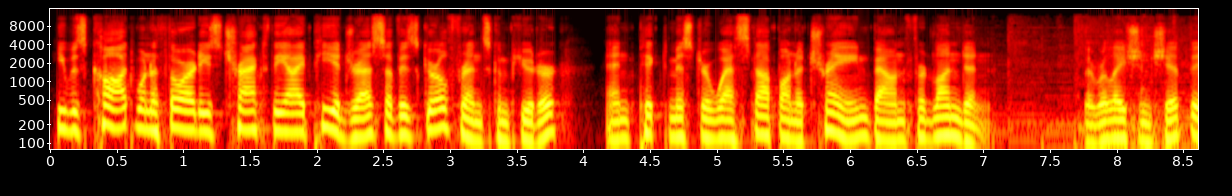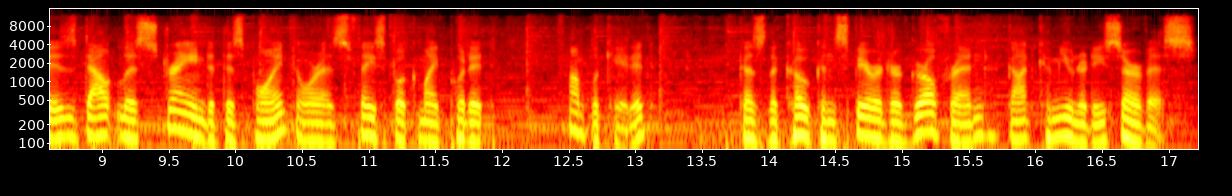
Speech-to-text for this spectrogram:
He was caught when authorities tracked the IP address of his girlfriend's computer and picked Mr. West up on a train bound for London. The relationship is doubtless strained at this point, or as Facebook might put it, complicated, because the co conspirator girlfriend got community service.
